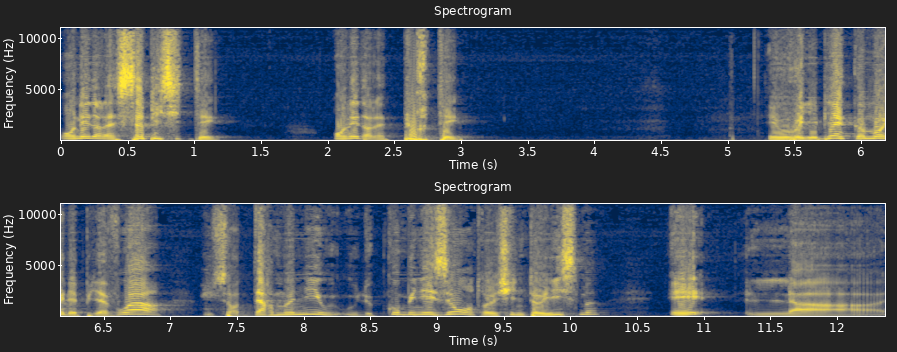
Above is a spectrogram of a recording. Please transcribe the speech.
On est dans la simplicité, on est dans la pureté. Et vous voyez bien comment il a pu y avoir une sorte d'harmonie ou, de combinaison entre le shintoïsme et, la,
